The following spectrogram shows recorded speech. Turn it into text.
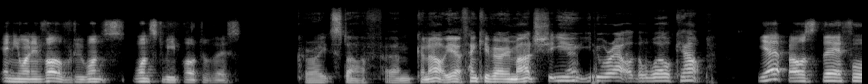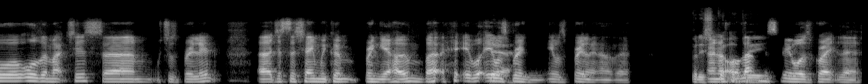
anyone involved who wants wants to be part of this. Great stuff, um, Kunal. Yeah, thank you very much. You Yeah. you were out at the World Cup. Yep, I was there for all the matches, um, which was brilliant. Uh, just a shame we couldn't bring it home, but it, it was brilliant. It was brilliant out there, But it's and I thought the atmosphere was great there.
